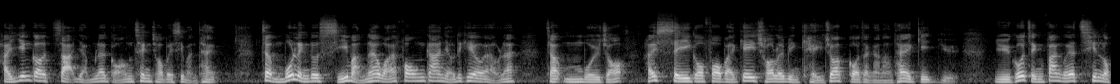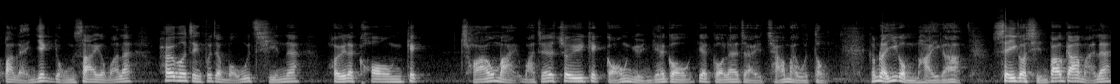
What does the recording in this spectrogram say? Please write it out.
係應該責任咧講清楚俾市民聽，就唔好令到市民咧或者坊間有啲 KOL 咧就誤會咗喺四個貨幣基礎裏邊其中一個就銀行體系結餘，如果剩翻個一千六百零億用晒嘅話咧，香港政府就冇錢咧去咧抗擊。炒賣或者追擊港元嘅一個一個咧就係炒賣活動，咁嗱呢個唔係㗎，四個錢包加埋咧，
